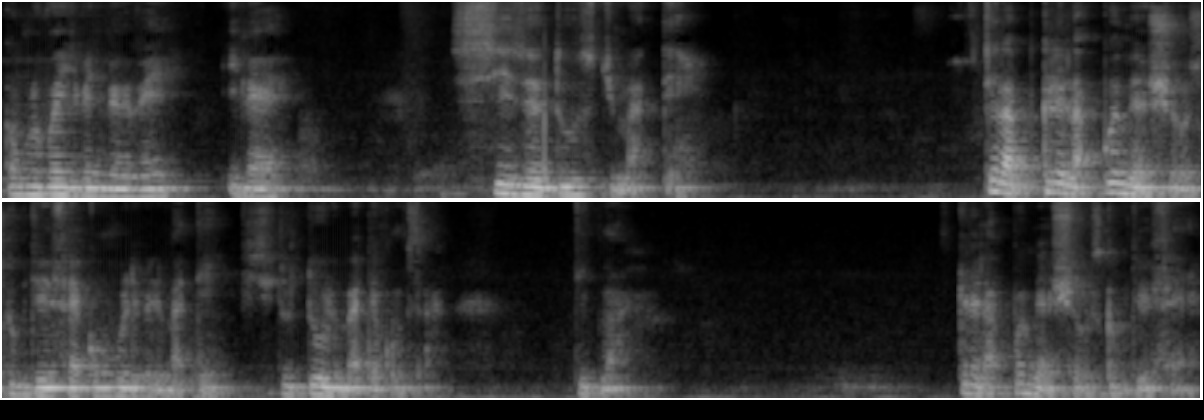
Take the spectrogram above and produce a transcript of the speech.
Comme vous le voyez, je viens de me réveiller. Il est 6h12 du matin. Quelle, est la première chose que vous devez faire quand vous vous levez le matin? Surtout tôt le matin comme ça. Dites-moi. Quelle est la première chose que vous devez faire?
